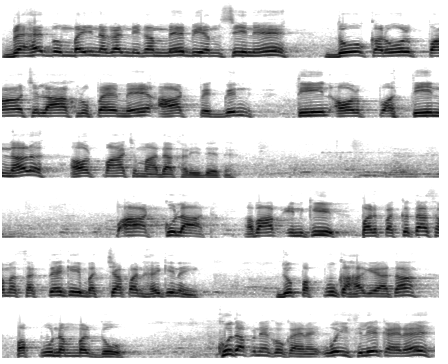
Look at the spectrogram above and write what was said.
बृहद मुंबई नगर निगम में बीएमसी ने दो करोड़ पाँच लाख रुपए में आठ पेग्विन तीन और तीन नर और पाँच मादा खरीदे थे आठ, कुल आठ। अब आप इनकी परिपक्वता समझ सकते हैं कि बच्चापन है कि नहीं। जो पप्पू कहा गया था, पप्पू नंबर दो। खुद अपने को कह रहे हैं। वो इसलिए कह रहे हैं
